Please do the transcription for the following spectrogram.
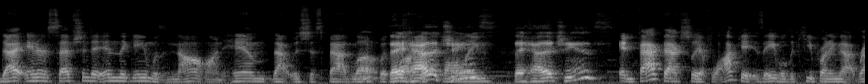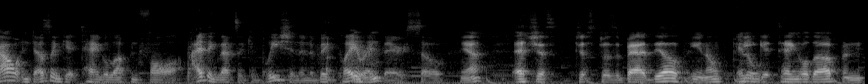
That interception to end the game was not on him. That was just bad luck. with they Lockett had a falling. chance. They had a chance. In fact, actually, if Lockett is able to keep running that route and doesn't get tangled up and fall, I think that's a completion and a big play right Mhm. there. So Yeah, it's just just was a bad deal. You know, It'll- get tangled up and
